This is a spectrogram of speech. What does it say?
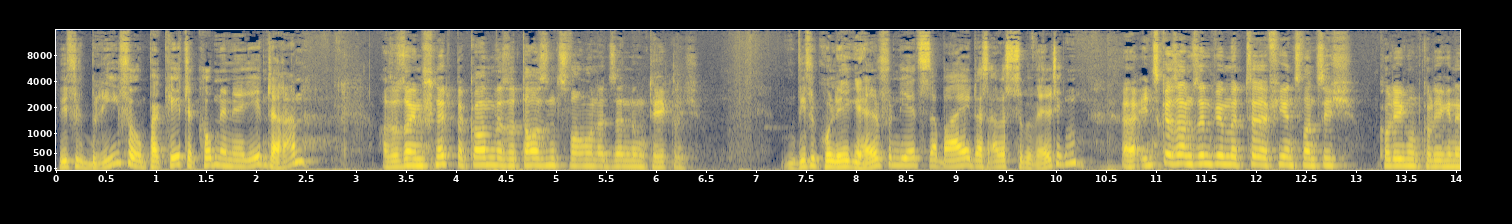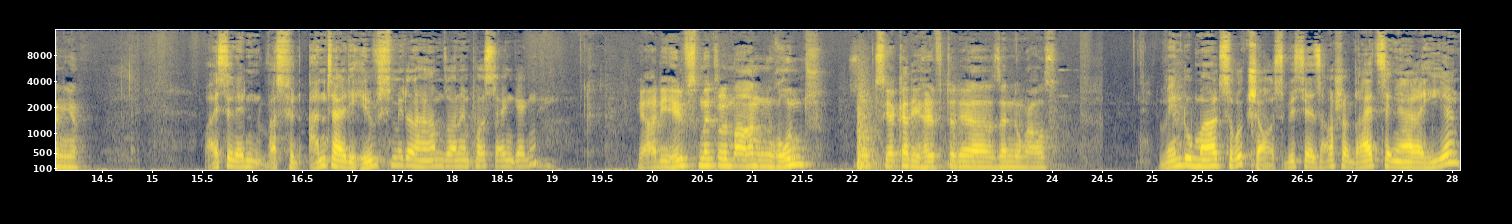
Wie viele Briefe und Pakete kommen denn hier jeden Tag an? Also so im Schnitt bekommen wir so 1200 Sendungen täglich. Und wie viele Kollegen helfen dir jetzt dabei, das alles zu bewältigen? Äh, insgesamt sind wir mit äh, 24 Kollegen und Kolleginnen hier. Weißt du denn, was für einen Anteil die Hilfsmittel haben so an den Posteingängen? Ja, die Hilfsmittel machen rund so circa die Hälfte der Sendung aus. Wenn du mal zurückschaust, du bist ja jetzt auch schon 13 Jahre hier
